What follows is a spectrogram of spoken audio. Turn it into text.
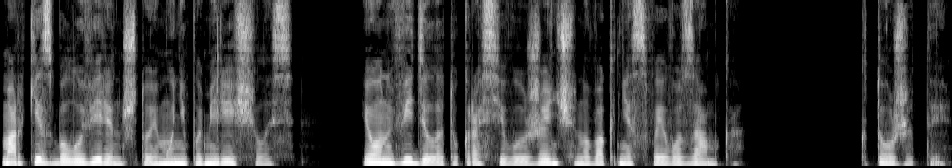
Маркиз был уверен, что ему не померещилось, и он видел эту красивую женщину в окне своего замка. «Кто же ты?»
